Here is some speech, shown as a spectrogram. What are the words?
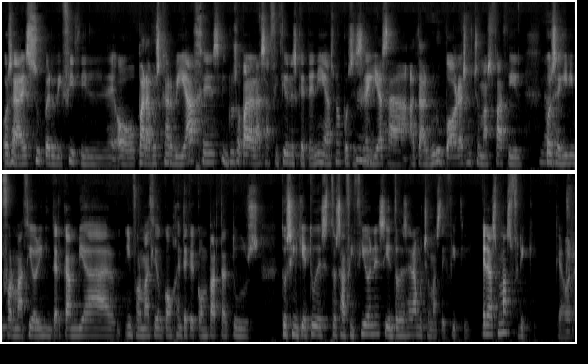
o sea, es súper difícil, eh, o para buscar viajes, incluso para las aficiones que tenías, ¿no? Pues si seguías a, tal grupo, ahora es mucho más fácil conseguir información, intercambiar información con gente que comparta tus tus inquietudes, tus aficiones y entonces era mucho más difícil. Eras más friki que ahora.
